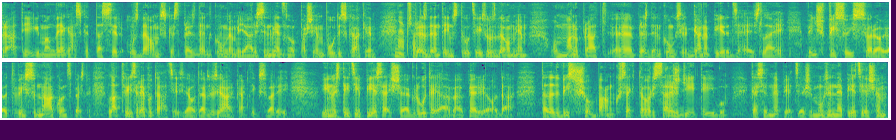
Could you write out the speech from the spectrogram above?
prātīgi. Man liekas, ka tas ir uzdevums, kas prezidenta kungam jārisina, viens no pašiem būtiskākiem Neapšaubam. prezidenta institūcijas uzdevumiem. Un, manuprāt, eh, prezidenta kungs ir gana pieredzējis, lai viņš visu izsvarojot, visu nākotnes perspektīvu Latvijas reputācijas jautājums ir ārkārtīgi svarīgs. Investīcija piesaist šajā grūtajā periodā. Tātad visu šo banku sektoru sarežģītību, kas ir nepieciešama. Mums ir nepieciešama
